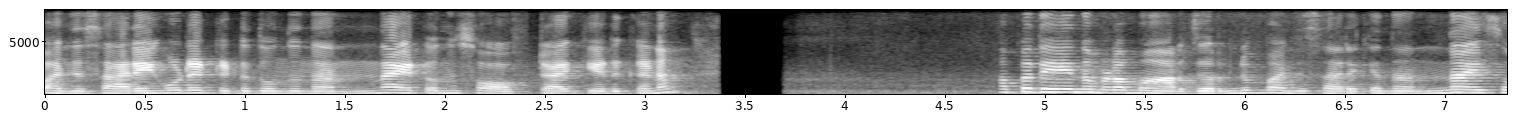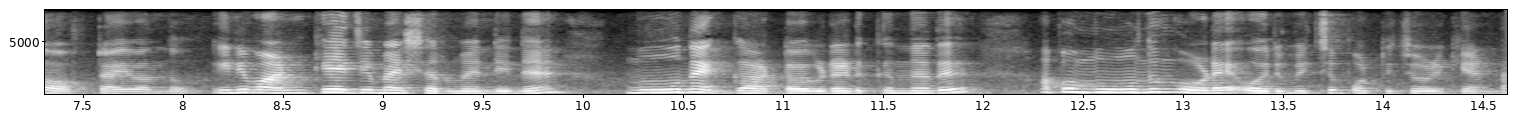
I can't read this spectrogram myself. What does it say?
പഞ്ചസാരയും കൂടെ ഇട്ടിട്ട് ഇതൊന്ന് നന്നായിട്ടൊന്ന് സോഫ്റ്റ് ആക്കി എടുക്കണം. അപ്പോൾ ദേ നമ്മുടെ മാർജറിനും പഞ്ചസാരയൊക്കെ നന്നായി സോഫ്റ്റായി വന്നു. ഇനി വൺ കെ ജി മെഷർമെന്റിന് മൂന്ന് എഗ്ഗാട്ടോ ഇവിടെ എടുക്കുന്നത്. അപ്പോൾ മൂന്നും കൂടെ ഒരുമിച്ച് പൊട്ടിച്ചൊഴിക്കേണ്ട.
